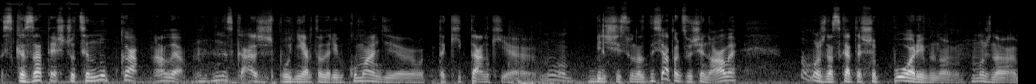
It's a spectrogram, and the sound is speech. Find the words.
сказати, що це нубка, але не скажеш по одній артилерії в команді. От такі танки. Ну, більшість у нас десяток, звичайно, але ну, можна сказати, що порівно. Можна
